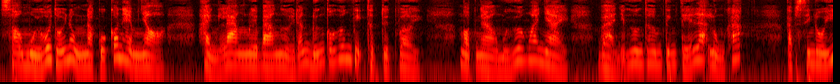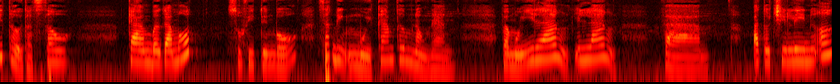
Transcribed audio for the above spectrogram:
Sau mùi hôi thối nồng nặc của con hẻm nhỏ, hành lang nơi ba người đang đứng có hương vị thật tuyệt vời. Ngọt ngào mùi hương hoa nhài và những hương thơm tinh tế lạ lùng khác. Cặp sinh đôi hít thở thật sâu. Cam bergamot, Sophie tuyên bố, xác định mùi cam thơm nồng nàn. Và mùi ylang, ylang. Và patochili nữa.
